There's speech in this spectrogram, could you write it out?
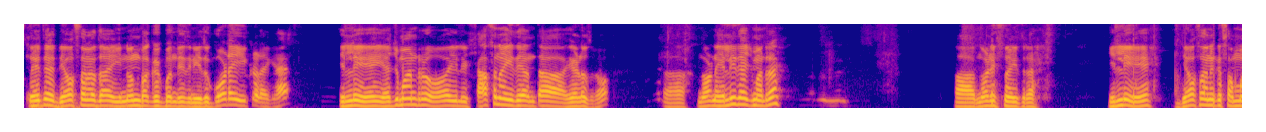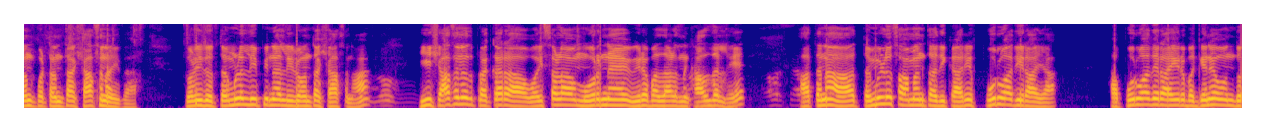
ಸ್ನೇಹಿತರೆ ದೇವಸ್ಥಾನದ ಇನ್ನೊಂದು ಭಾಗಕ್ಕೆ ಬಂದಿದ್ದೀನಿ. ಇದು ಗೋಡೆ ಈ ಕಡೆಗೆ. ಇಲ್ಲಿ ಯಜಮಾನರು ಇಲ್ಲಿ ಶಾಸನ ಇದೆ ಅಂತ ಹೇಳಿದ್ರು. ನೋಡೋಣ, ಎಲ್ಲಿದೆ ಯಜಮಾನ್ರೆ? ನೋಡಿ ಸ್ನೇಹಿತರೆ, ಇಲ್ಲಿ ದೇವಸ್ಥಾನಕ್ಕೆ ಸಂಬಂಧಪಟ್ಟಂತ ಶಾಸನ ಇದೆ. ನೋಡಿ, ಇದು ತಮಿಳು ಲಿಪಿನಲ್ಲಿ ಇರುವಂತ ಶಾಸನ. ಈ ಶಾಸನದ ಪ್ರಕಾರ ಹೊಯ್ಸಳ ಮೂರನೇ ವೀರಬಲ್ಲಾಳನ ಕಾಲದಲ್ಲಿ ಆತನ ತಮಿಳು ಸಾಮಂತಾಧಿಕಾರಿ ಪೂರ್ವಾದಿರಾಯ ಆ ಪೂರ್ವಾದಿರಾಯರ ಬಗ್ಗೆನೇ ಒಂದು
